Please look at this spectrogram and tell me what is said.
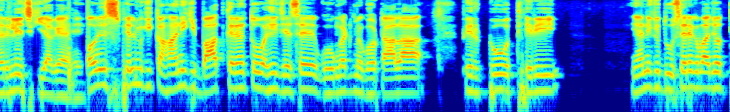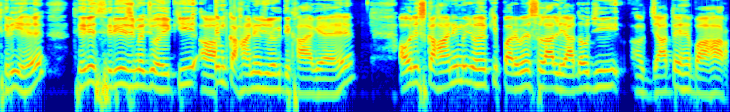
रिलीज़ किया गया है। और इस फ़िल्म की कहानी की बात करें तो वही जैसे घूंघट में घोटाला, फिर टू थ्री यानी कि दूसरे के बाद जो थ्री है थ्री सीरीज़ में जो है कि सेम कहानी जो है दिखाया गया है। और इस कहानी में जो है कि परवेश लाल यादव जी जाते हैं बाहर।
